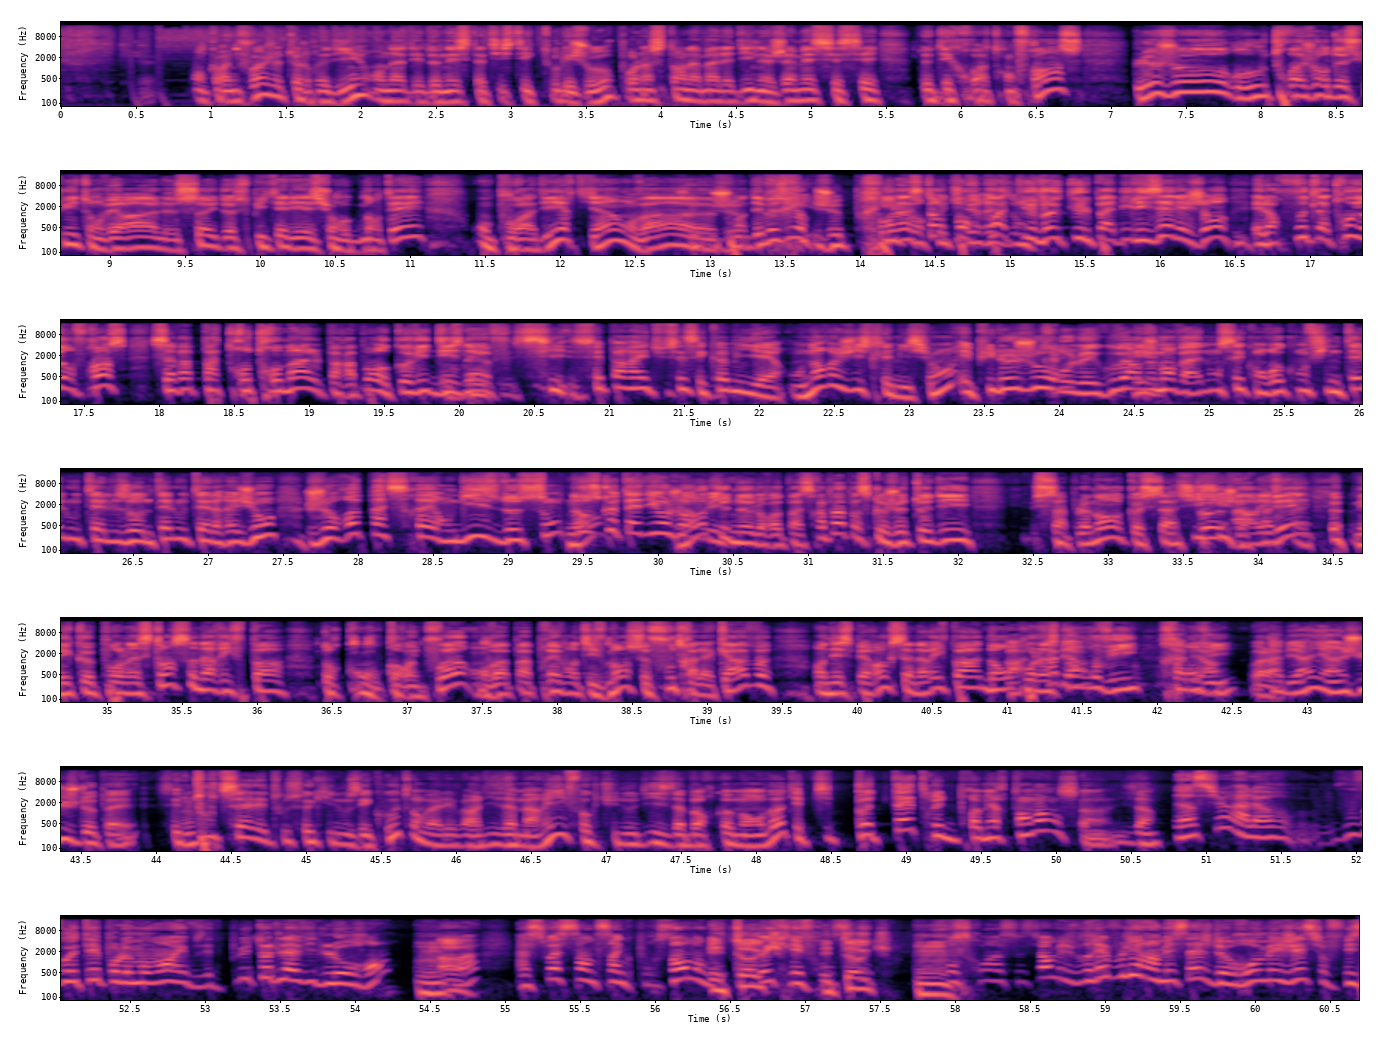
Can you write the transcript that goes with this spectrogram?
encore une fois, je te le redis, on a des données statistiques tous les jours. Pour l'instant, la maladie n'a jamais cessé de décroître en France. Le jour où trois jours de suite, on verra le seuil d'hospitalisation augmenter, on pourra dire tiens, on va euh, Je- prendre des mesures. prie- je prie pour l'instant, pourquoi tu veux culpabiliser les gens et leur foutre la trouille en France? Ça va pas trop trop mal par rapport au Covid 19. Si, c'est pareil, tu sais, c'est comme hier. On enregistre l'émission et puis le jour où le gouvernement va annoncer qu'on reconfine telle ou telle zone, telle ou telle région, je repasserai en guise de son Non. tout ce que tu as dit Non, aujourd'hui. tu ne le repasseras pas parce que je te dis simplement que ça Ah, si, peut si, arriver, mais que pour l'instant ça n'arrive pas. Donc encore une fois, on va pas préventivement se foutre à la cave en espérant que ça n'arrive pas. Non, Bah, pour l'instant on vit, Très on bien, vit. Voilà. très bien. Il y a un juge de paix. C'est Hum. toutes celles et tous ceux qui nous écoutent. On va aller voir Lisa Marie. Il faut que tu nous dises d'abord comment on vote et petit- peut-être une première tendance, hein, Lisa. Bien sûr, alors vous votez pour le moment et vous êtes plutôt de l'avis de Laurent, Hum. Ah. à 65%. Donc Et vous toc, que les et Français toc. Hum. seront insouciants. Mais je voudrais vous lire un message de Romégé sur Facebook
